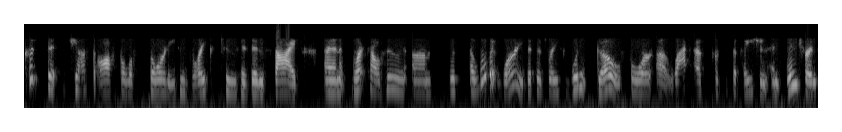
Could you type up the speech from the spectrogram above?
could sit just off full authority, who breaks to his inside. And Brett Calhoun um, was a little bit worried that this race wouldn't go for uh, lack of participation and entrance,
